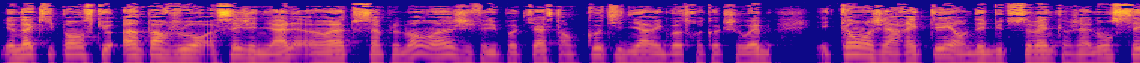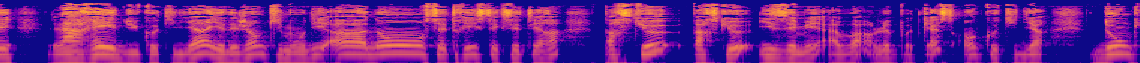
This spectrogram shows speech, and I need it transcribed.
Il y en a qui pensent que un par jour, c'est génial. Euh, voilà, tout simplement. Hein. J'ai fait du podcast en quotidien avec votre coach web, et quand j'ai arrêté en début de semaine, quand j'ai annoncé l'arrêt du quotidien, il y a des gens qui m'ont dit ah non, c'est triste, etc. Parce que parce que ils aimaient avoir le podcast en quotidien. Donc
